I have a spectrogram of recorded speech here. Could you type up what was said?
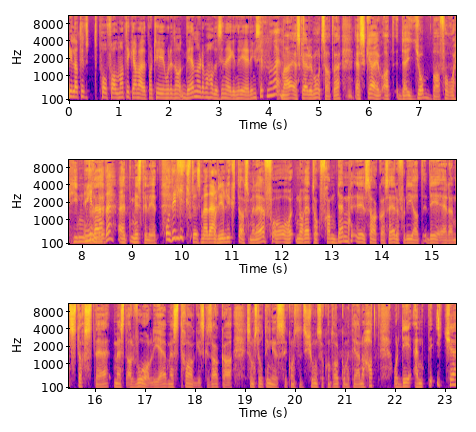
relativt påfallende at ikke Arbeiderpartiet gjorde det når de hadde sin egen regjering sittende der? Nei, jeg skrev det motsatte. Jeg skrev at de jobber for å hindre, Hindre et mistillit. Og de lyktes med det. Og de lyktes med det. Og når jeg tok fram den eh, saka, så er det fordi at det er den største, mest alvorlige, mest tragiske saka som Stortingets konstitusjons- og kontrollkomité har hatt. Og det endte ikke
